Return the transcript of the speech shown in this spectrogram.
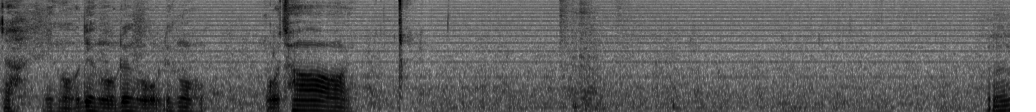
rồi, đi ngủ đi ngủ đi ngủ đi ngủ. Ngủ thôi. Ừ.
